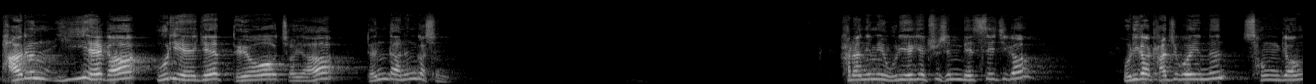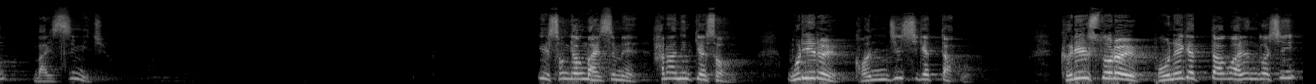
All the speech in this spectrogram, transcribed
바른 이해가 우리에게 되어져야 된다는 것입니다. 하나님이 우리에게 주신 메시지가 우리가 가지고 있는 성경 말씀이죠. 이 성경 말씀에 하나님께서 우리를 건지시겠다고 그리스도를 보내겠다고 하는 것이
